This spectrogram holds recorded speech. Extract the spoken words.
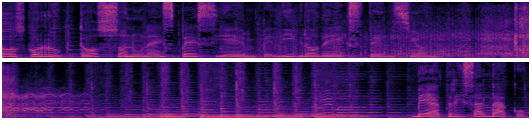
Los corruptos son una especie en peligro de extensión. Beatriz Aldaco.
